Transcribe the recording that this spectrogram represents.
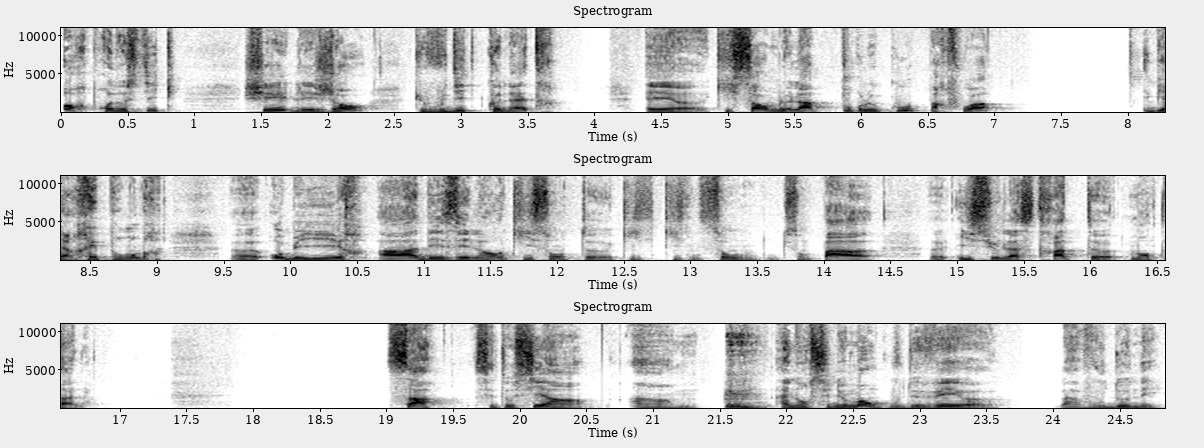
hors pronostic chez les gens que vous dites connaître? Et euh, qui semble là, pour le coup, parfois, eh bien, répondre, euh, obéir à des élans qui sont, euh, qui, qui, ne sont, qui sont pas issus de la strate mentale. Ça, c'est aussi un, un, enseignement que vous devez là, vous donner.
